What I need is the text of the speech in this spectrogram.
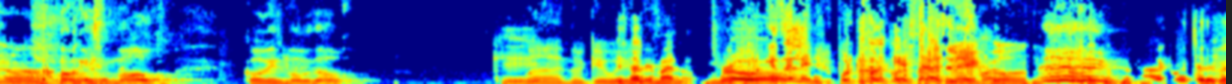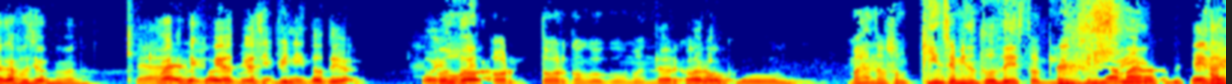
mano. Con Smoke. Con Smoke Dog. ¿Qué? Mano, qué Es bueno. alemano. Bro. ¿Por qué sale, por qué sale ¿Por qué con sale chaleco? Ah, con chaleco de la fusión, mi mano. Man, ese cuello, tío, es infinito, tío. Uy, Con todo. Thor, Thor con Goku, mano. Thor con Thor. Goku. Mano, son 15 minutos de esto. la mano suficiente.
